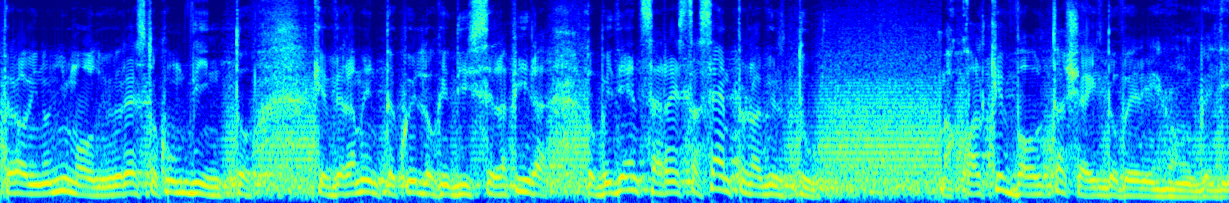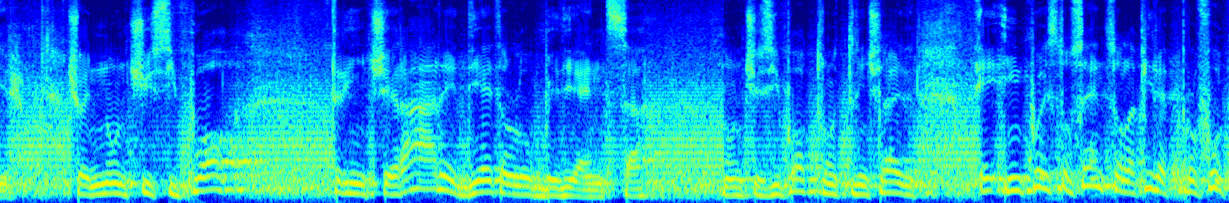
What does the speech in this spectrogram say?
Però in ogni modo io resto convinto che veramente quello che disse la Pira, l'obbedienza resta sempre una virtù, ma qualche volta c'è il dovere di non obbedire, cioè non ci si può trincerare dietro l'obbedienza, non ci si può trincerare e in questo senso la Pira è profonda,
